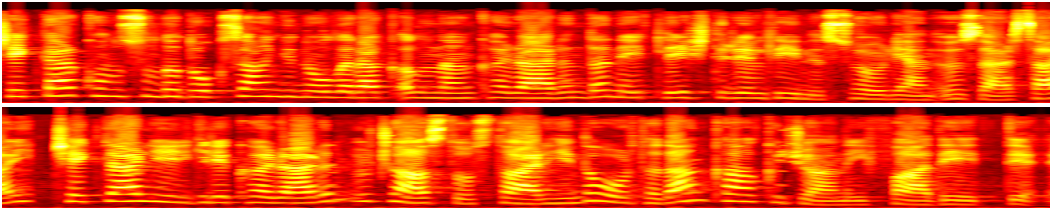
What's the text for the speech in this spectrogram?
Çekler konusunda 90 gün olarak alınan kararın da netleştirildiğini söyleyen Özersay, çeklerle ilgili kararın 3 Ağustos tarihinde ortadan kalkacağını ifade etti.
